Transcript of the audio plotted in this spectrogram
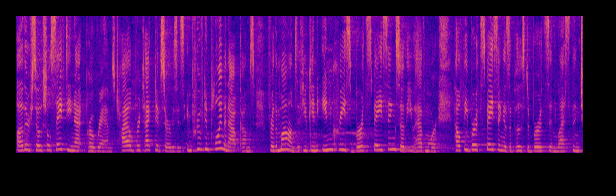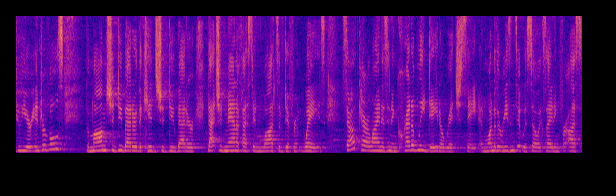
other social safety net programs, child protective services, improved employment outcomes for the moms. If you can increase birth spacing so that you have more healthy birth spacing as opposed to births in less than two year intervals, the moms should do better, the kids should do better. That should manifest in lots of different ways. South Carolina is an incredibly data rich state, and one of the reasons it was so exciting for us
